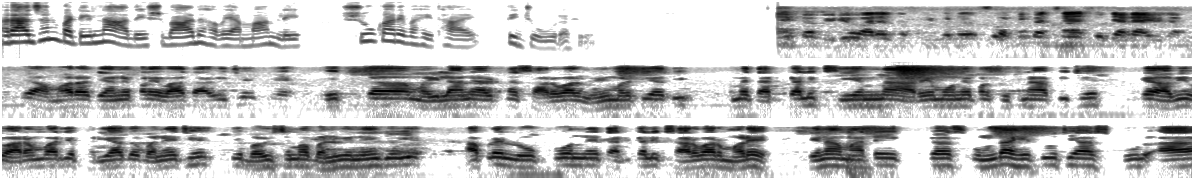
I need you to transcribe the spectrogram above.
રાજન પટેલના આદેશ બાદ હવે આ મામલે શું કાર્યવાહી થાય તે જોવું રહ્યું. અમારા ધ્યાને પણ એ વાત આવી છે કે એક મહિલાને આવી રીતના સારવાર નહીં મળતી હતી. અમે તાત્કાલિક સીએમના આરએમઓને પણ સૂચના આપી છે કે આવી વારંવાર જે ફરિયાદો બને છે તે ભવિષ્યમાં બનવી નહીં જોઈએ. આપણે લોકોને તાત્કાલિક સારવાર મળે તેના માટે એક ઉમદા હેતુથી આ સ્કૂલ, આ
